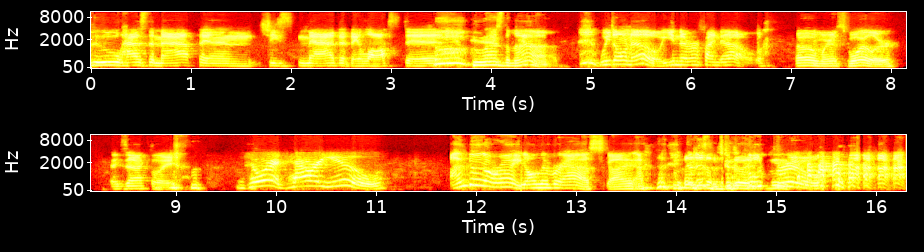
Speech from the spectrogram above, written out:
who has the map and she's mad that they lost it. Who has the map? we don't know. You never find out. Oh my god, spoiler. Exactly. George, how are you? I'm doing all right. Y'all never ask. I, I that is so true.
